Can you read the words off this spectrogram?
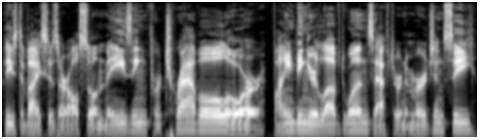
These devices are also amazing for travel or finding your loved ones after an emergency.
